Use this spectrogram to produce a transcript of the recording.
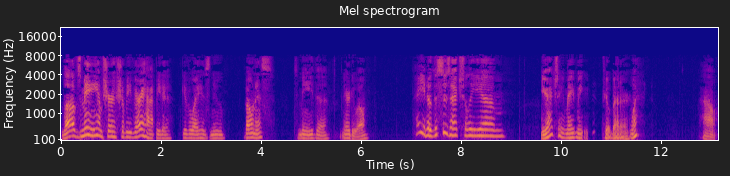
loves me. I'm sure she'll be very happy to give away his new bonus to me, the ne'er-do-well. Hey, you know, this is actually, um, you actually made me feel better. What? How?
